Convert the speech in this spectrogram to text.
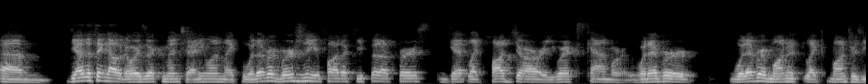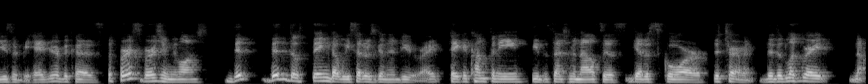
um, the other thing I would always recommend to anyone, like whatever version of your product you put out first, get like Hotjar or UXCam or whatever whatever monitor like monitors user behavior because the first version we launched did did the thing that we said it was going to do right? Take a company see the sentiment analysis get a score determine did it look great? No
